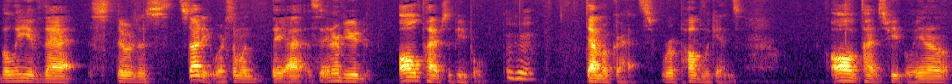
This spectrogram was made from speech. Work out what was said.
believe that there was a study where someone they uh, interviewed all types of people, Mhm. Democrats, Republicans, all types of people. You know,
